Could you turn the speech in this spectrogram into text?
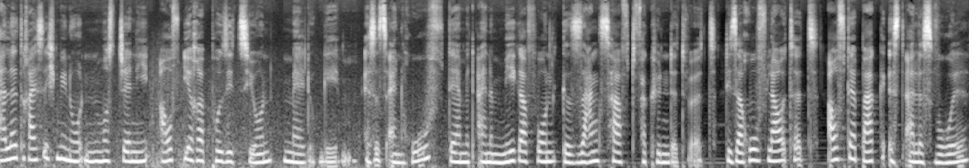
Alle 30 Minuten muss Jenny auf ihrer Position Meldung geben. Es ist ein Ruf, der mit einem Megafon gesangshaft verkündet wird. Dieser Ruf lautet, auf der Back ist alles wohl,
